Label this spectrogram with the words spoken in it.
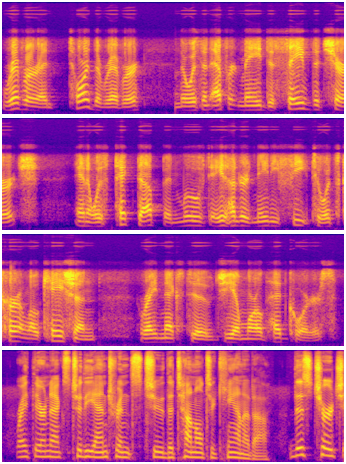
river and toward the river, there was an effort made to save the church and it was picked up and moved 880 feet to its current location right next to GM World headquarters. Right there next to the entrance to the tunnel to Canada. This church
